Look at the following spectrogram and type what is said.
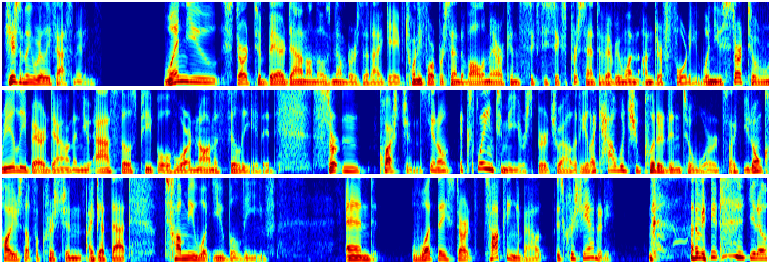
Here's something really fascinating. When you start to bear down on those numbers that I gave 24% of all Americans, 66% of everyone under 40, when you start to really bear down and you ask those people who are non affiliated certain questions, you know, explain to me your spirituality. Like, how would you put it into words? Like, you don't call yourself a Christian. I get that. Tell me what you believe. And what they start talking about is Christianity. I mean, you know,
